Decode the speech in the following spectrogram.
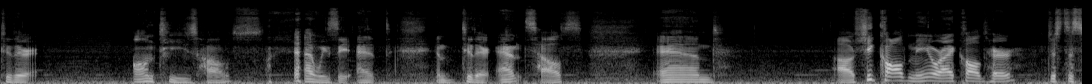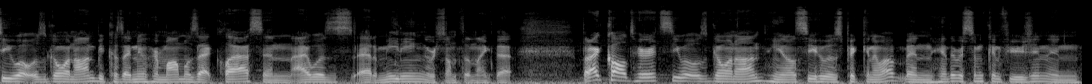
to their auntie's house. we see aunt and to their aunt's house, and uh, she called me or I called her just to see what was going on because I knew her mom was at class and I was at a meeting or something like that. But I called her to see what was going on, you know, see who was picking him up, and there was some confusion, and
